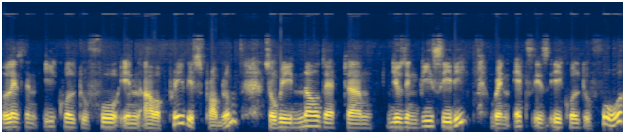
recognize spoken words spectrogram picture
less than equal to 4 in our previous problem. So we know that um, using BCD when x is equal to 4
